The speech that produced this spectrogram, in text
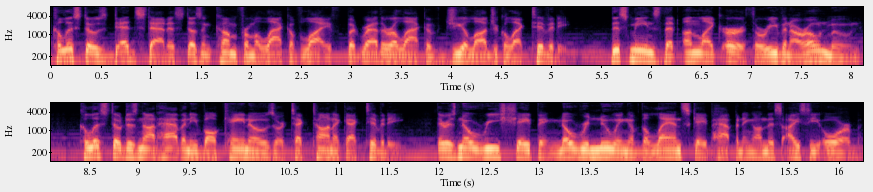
Callisto's dead status doesn't come from a lack of life but rather a lack of geological activity. This means that unlike Earth or even our own moon, Callisto does not have any volcanoes or tectonic activity. There is no reshaping, no renewing of the landscape happening on this icy orb.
